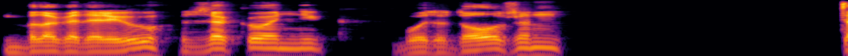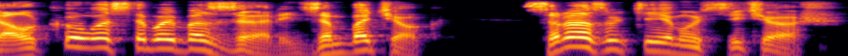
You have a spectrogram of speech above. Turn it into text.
Благодарю, законник, буду должен. Толково с тобой базарить, зомбачок. Сразу тему стечешь.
